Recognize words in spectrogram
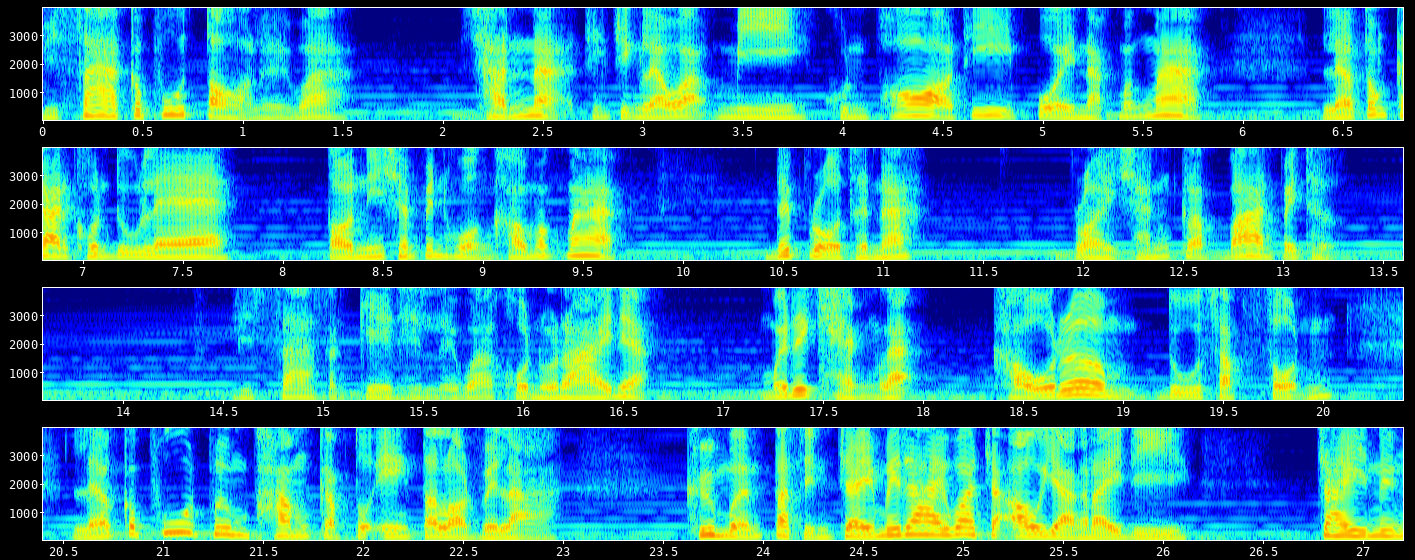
ลิซ่าก็พูดต่อเลยว่า ฉันน่ะ จริง ๆ แล้วอะ มีคุณพ่อที่ป่วยหนักมากๆ แล้วต้องการคนดูแล ตอนนี้ฉันเป็นห่วงเขามากๆ ได้โปรดเถอะนะ ปล่อยฉันกลับบ้านไปเถอะลิซ่าสังเกตเห็นเลยว่าคนร้ายเนี่ย ไม่ได้แข็งละ เขาเริ่มดูสับสน แล้วก็พูดพึมพำกับตัวเองตลอดเวลา คือเหมือนตัดสินใจไม่ได้ว่าจะเอาอย่างไรดี ใจหนึ่ง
